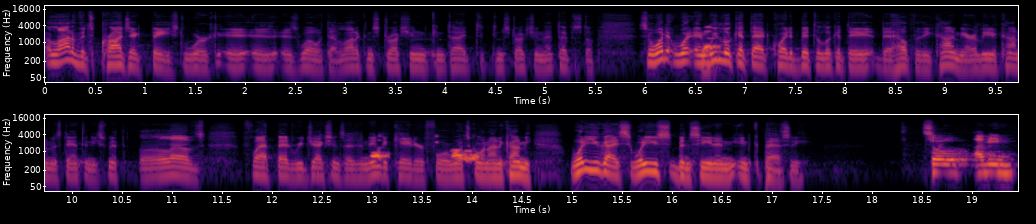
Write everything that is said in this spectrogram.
a lot of it's project based work as well with that. A lot of construction can tie to construction, that type of stuff. So what? What? And yeah. we look at that quite a bit to look at the the health of the economy. Our lead economist Anthony Smith loves flatbed rejections as an indicator for what's going on in the economy. What do you guys? What have you been seeing in, in capacity? So, I mean,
